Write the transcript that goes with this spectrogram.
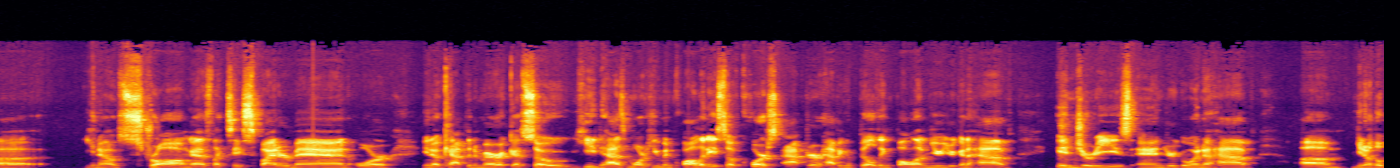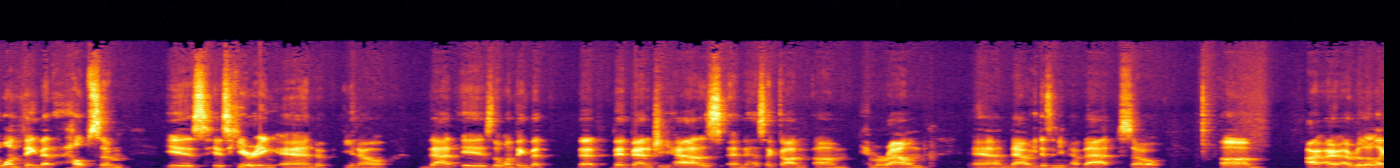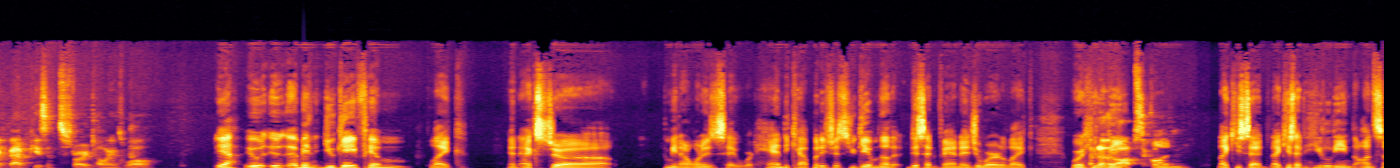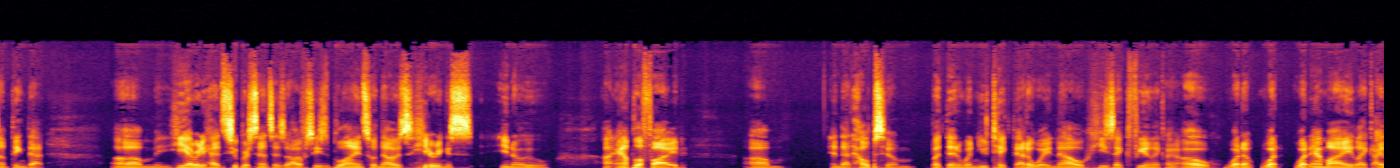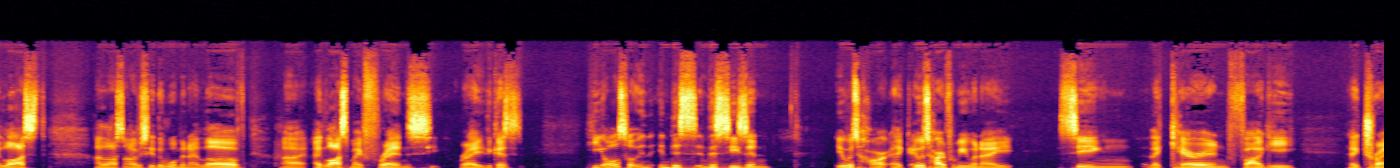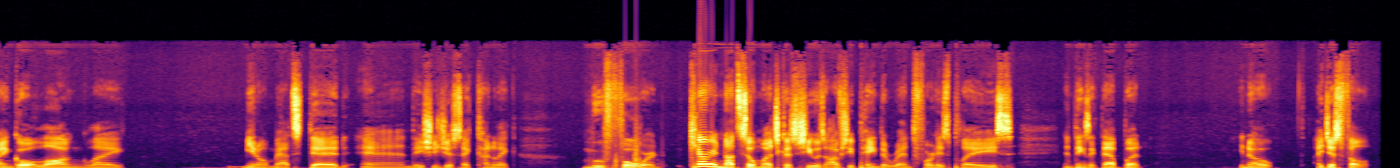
uh, you know strong as like say Spider Man or you know Captain America. So he has more human qualities. So of course, after having a building fall on you, you're going to have injuries and you're going to have um, you know the one thing that helps him is his hearing and you know that is the one thing that that the advantage he has and has like gotten um, him around and now he doesn't even have that so um, I, I really like that piece of storytelling as well Yeah, it, it, I mean, you gave him like an extra. I mean, I don't want to say the word handicap, but it's just you gave him another disadvantage where like where he Another leaned obstacle. on, like you said, like you said, he leaned on something that um, he already had super senses. Obviously, he's blind, so now his hearing is you know uh, amplified, um, and that helps him. But then when you take that away, now he's like feeling like, oh, what, what, what am I? Like I lost, I lost obviously the woman I loved. Uh, I lost my friends, right? Because he also in, in this in this season, it was hard. Like it was hard for me when I seeing like Karen Foggy, like try and go along like, you know, Matt's dead and they should just like kind of like move forward. Karen not so much because she was obviously paying the rent for his place and things like that. But you know, I just felt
